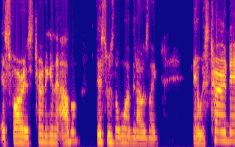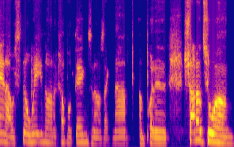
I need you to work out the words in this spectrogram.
as far as turning in an album. This was the one that I was like, it was turned in. I was still waiting on a couple things, and I was like, "Nah, I'm, putting it." In. Shout out to um,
